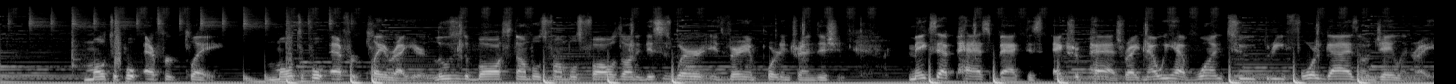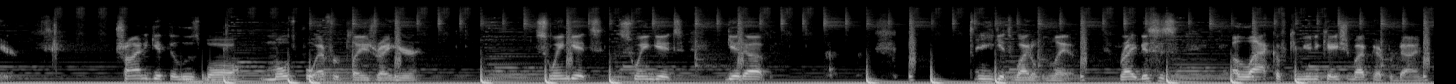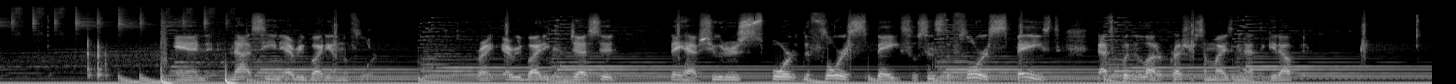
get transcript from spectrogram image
Multiple effort play. Multiple effort play right here. Loses the ball, stumbles, fumbles, falls on it. This is where it's very important transition. Makes that pass back, this extra pass. Right now we have one, two, three, four guys on Jalen right here. Trying to get the loose ball. Multiple effort plays right here swing it, swing it, get up, and he gets wide open layup. Right? This is a lack of communication by Pepperdine and not seeing everybody on the floor. Right? Everybody congested. They have shooters, sport. The floor is spaced. So since the floor is spaced, that's putting a lot of pressure. Somebody's gonna have to get out there.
